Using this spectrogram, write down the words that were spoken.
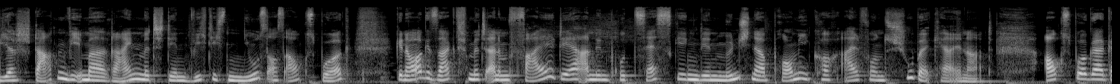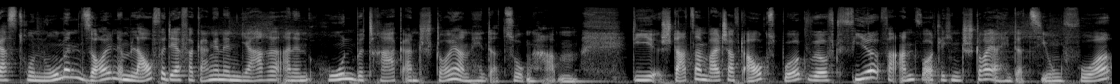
Wir starten wie immer rein mit den wichtigsten News aus Augsburg. Genauer gesagt mit einem Fall, der an den Prozess gegen den Münchner Promikoch Alfons Schubeck erinnert. Augsburger Gastronomen sollen im Laufe der vergangenen Jahre einen hohen Betrag an Steuern hinterzogen haben. Die Staatsanwaltschaft Augsburg wirft vier Verantwortlichen Steuerhinterziehung vor.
